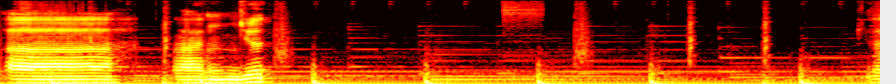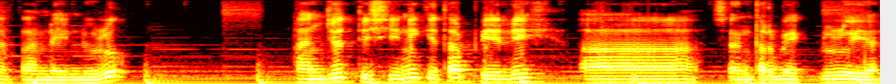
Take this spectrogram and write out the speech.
uh, lanjut. Kita tandain dulu. Lanjut di sini kita pilih uh, center back dulu ya.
